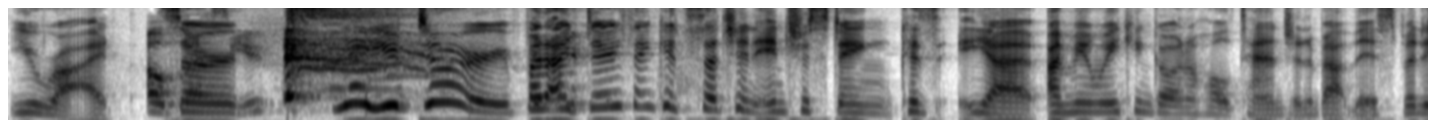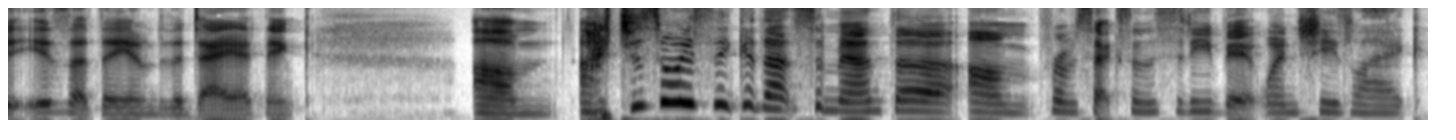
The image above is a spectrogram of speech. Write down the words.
You write. Oh, so, bless you. yeah, you do. But I do think it's such an interesting because yeah, I mean we can go on a whole tangent about this, but it is at the end of the day, I think. Um, I just always think of that Samantha um from Sex and the City bit when she's like,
